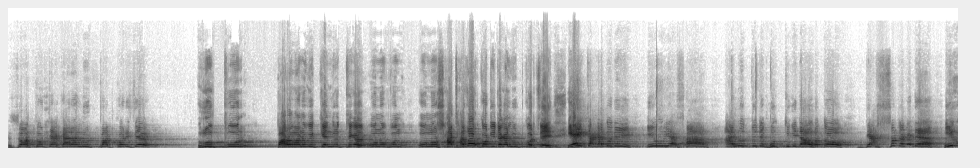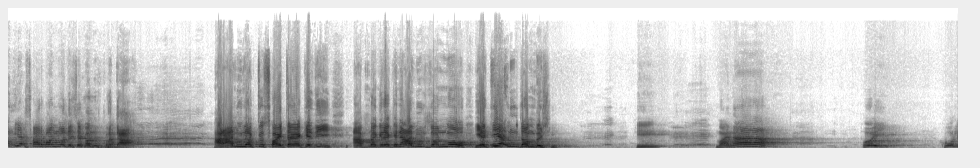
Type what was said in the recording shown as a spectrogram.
যত টাকারা লুটপাট করেছে রূপপুর পারমাণবিক কেন্দ্র থেকে উনষাট হাজার কোটি টাকা লুট করছে। এই টাকা যদি ইউরিয়া সার আলুর যদি ভর্তুকি দেওয়া হতো দেড়শো টাকা দেয় ইউরিয়া সার বাংলাদেশের মানুষ পাতা। আর আলু লাগতো ছয় টাকা কেজি। আপনাদের এখানে আলুর জন্ম এটি আলুর দাম বেশি। কি? ময়না? ওই কোল্ড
